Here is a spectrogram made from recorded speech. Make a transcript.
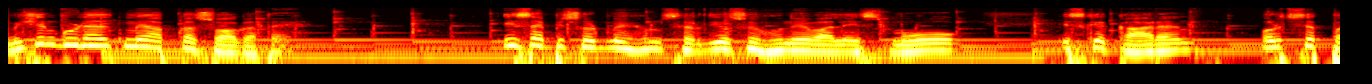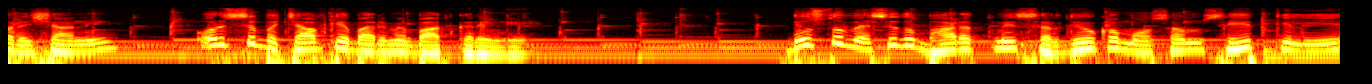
मिशन गुड हेल्थ में आपका स्वागत है। इस एपिसोड में हम सर्दियों से होने वाले स्मोक, इसके कारण और इससे परेशानी और इससे बचाव के बारे में बात करेंगे। दोस्तों, वैसे तो भारत में सर्दियों का मौसम सेहत के लिए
